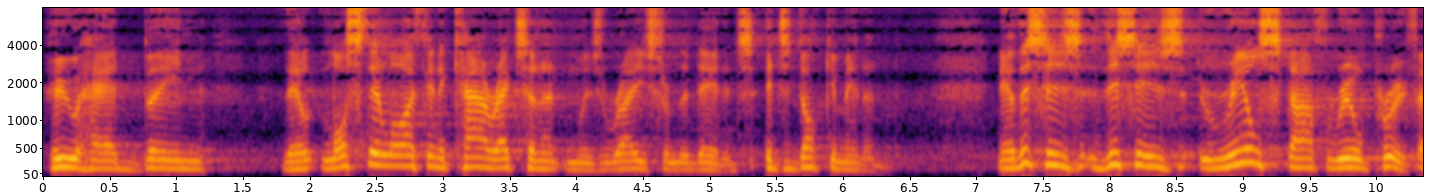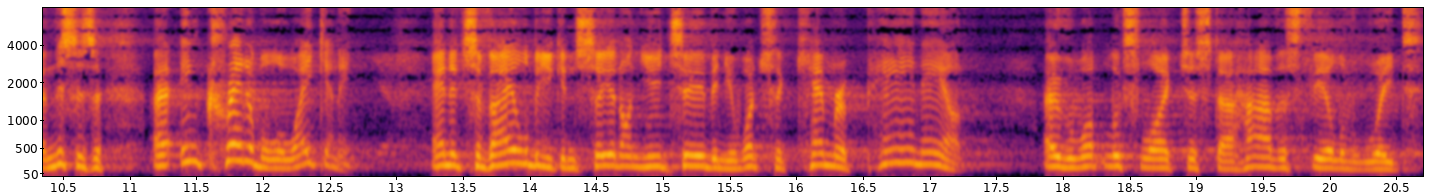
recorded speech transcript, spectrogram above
who had been lost their life in a car accident and was raised from the dead. It's, it's documented. Now, this is, this is real stuff, real proof. And this is an incredible awakening. And it's available. You can see it on YouTube and you watch the camera pan out over what looks like just a harvest field of wheat.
